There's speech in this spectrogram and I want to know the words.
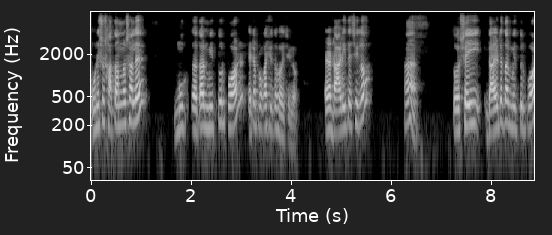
উনিশশো সাতান্ন সালে মুক তার মৃত্যুর পর এটা প্রকাশিত হয়েছিল। এটা ডায়েরিতে ছিল হ্যাঁ? তো সেই ডায়েরিটা তার মৃত্যুর পর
